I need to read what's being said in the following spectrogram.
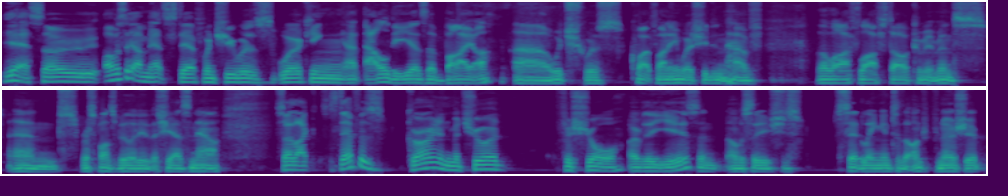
Yeah, so obviously I met Steph when she was working at Aldi as a buyer, uh, which was quite funny, where she didn't have the life, lifestyle commitments and responsibility that she has now. So, like, Steph has grown and matured for sure over the years, and obviously she's settling into the entrepreneurship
